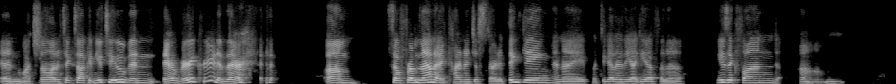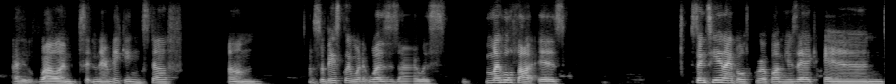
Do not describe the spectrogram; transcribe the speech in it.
and watched a lot of TikTok and YouTube, and they're very creative there. um, so from that, I kind of just started thinking and I put together the idea for the music fund. Um, I, while I'm sitting there making stuff. Um, so basically what it was is I was my whole thought is since he and I both grew up on music and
